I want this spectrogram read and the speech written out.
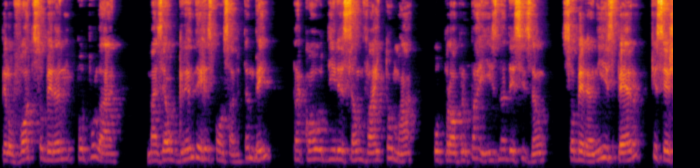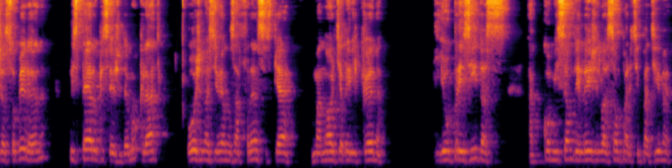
pelo voto soberano e popular mas é o grande responsável também para qual direção vai tomar o próprio país na decisão soberana. E espero que seja soberana, espero que seja democrática. Hoje nós tivemos a Francis, que é uma norte-americana, e eu presido as, a Comissão de Legislação Participativa,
